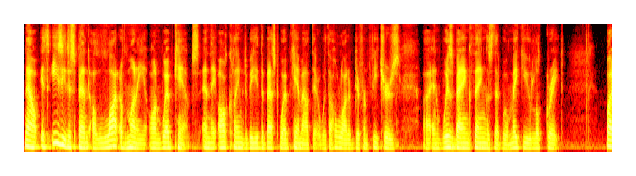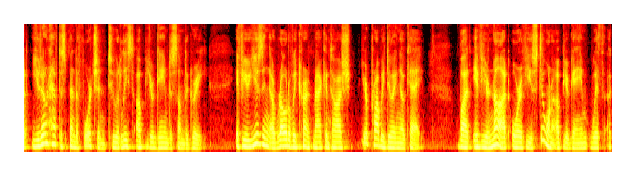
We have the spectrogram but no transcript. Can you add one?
Now, it's easy to spend a lot of money on webcams, and they all claim to be the best webcam out there with a whole lot of different features uh, and whiz bang things that will make you look great. But you don't have to spend a fortune to at least up your game to some degree. If you're using a relatively current Macintosh, you're probably doing okay. But if you're not, or if you still want to up your game with a,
